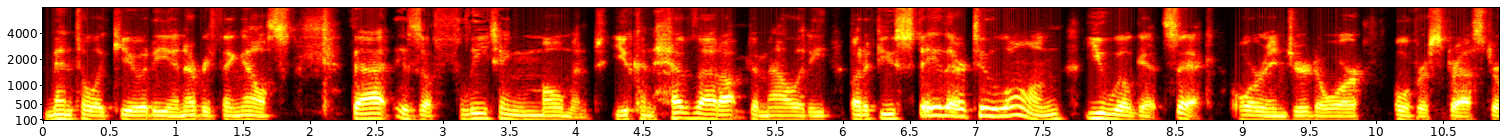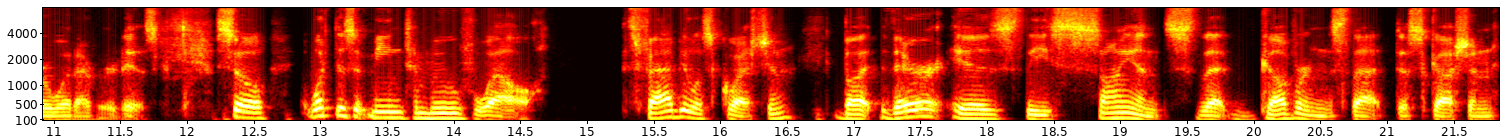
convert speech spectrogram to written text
mental acuity, and everything else, that is a fleeting moment. You can have that optimality, but if you stay there too long, you will get sick or injured or overstressed or whatever it is. So, what does it mean to move well? Fabulous question, but there is the science that governs that discussion,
